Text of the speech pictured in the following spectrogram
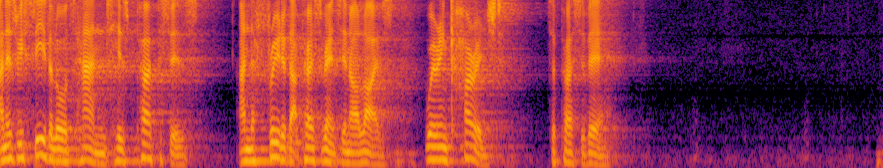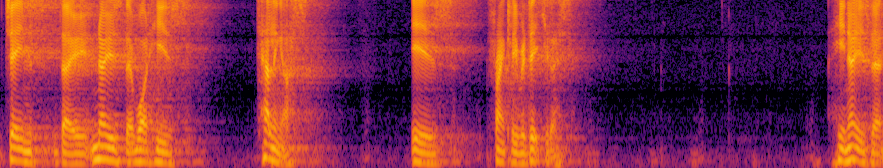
And as we see the Lord's hand, His purposes, and the fruit of that perseverance in our lives, we're encouraged to persevere. James, though, knows that what he's telling us is frankly ridiculous. He knows that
